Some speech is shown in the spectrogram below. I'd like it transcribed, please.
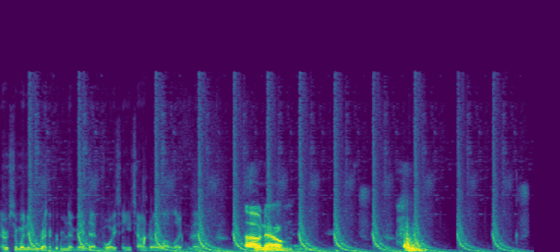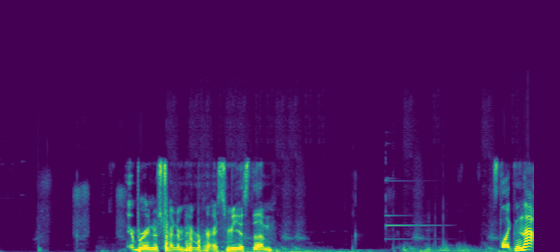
There was someone in Rec Room that made that voice, and you sounded a lot like them. Oh no. Your brain was trying to memorize me as them. It's like, nah.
